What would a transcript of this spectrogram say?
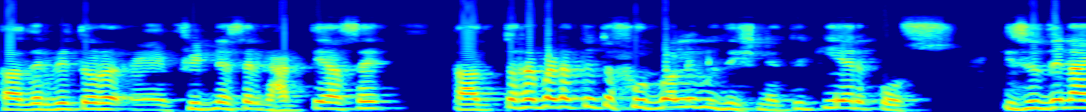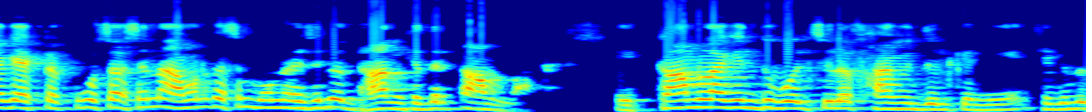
তাদের ভিতরে ফিটনেসের ঘাটতি আছে। তার তোর বেটা, তুই তো ফুটবলই বুঝিস না তুই কি এর কোচ কিছুদিন আগে একটা কোচ আছে না, আমার কাছে মনে হয়েছিল ধান খেতের কামলা। এই কামলা কিন্তু বলছিল ফাহমিদুলকে নিয়ে। সে কিন্তু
